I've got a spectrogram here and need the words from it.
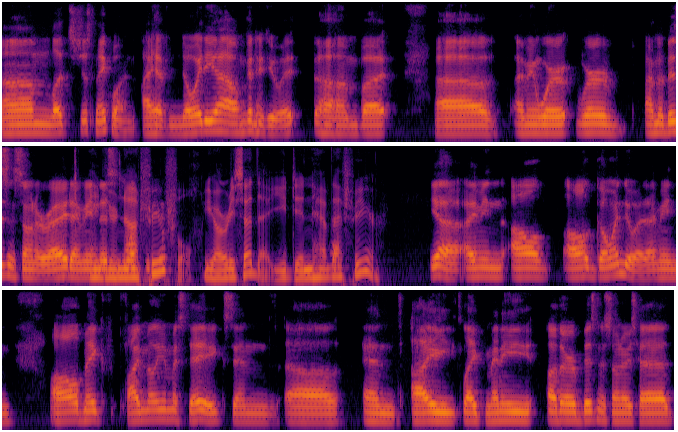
um, let's just make one. I have no idea how I'm going to do it, um, but uh, I mean, we're we're I'm a business owner, right? I mean, and this you're is not fearful. You already said that. You didn't have that fear. Yeah, I mean, I'll I'll go into it. I mean, I'll make five million mistakes, and uh, and I like many other business owners had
